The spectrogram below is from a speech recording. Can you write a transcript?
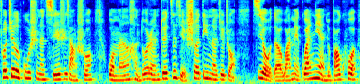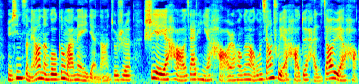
说这个故事呢，其实是想说，我们很多人对自己设定的这种既有的完美观念，就包括女性怎么样能够更完美一点呢？就是事业也好，家庭也好，然后跟老公相处也好，对孩子教育也好，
